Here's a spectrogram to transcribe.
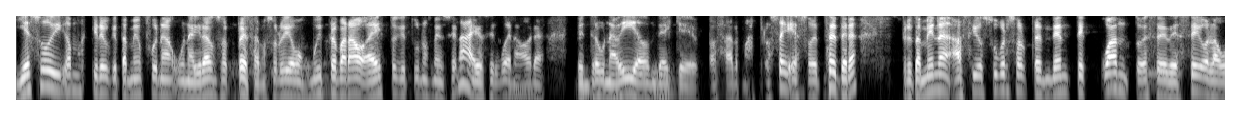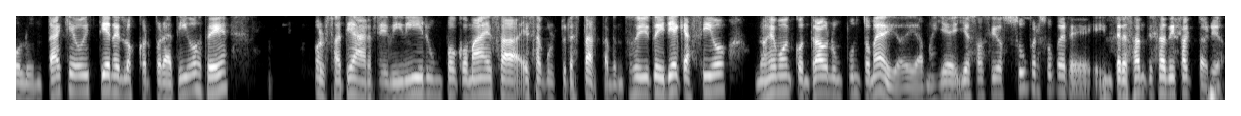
y eso, digamos, creo que también fue una, una, gran sorpresa. Nosotros íbamos muy preparados a esto que tú nos mencionabas, es decir, bueno, ahora vendrá una vida donde hay que pasar más procesos, etcétera. Pero también ha, ha sido súper sorprendente cuánto ese deseo, la voluntad que hoy tienen los corporativos de olfatear, de vivir un poco más esa, esa cultura startup. Entonces yo te diría que ha sido, nos hemos encontrado en un punto medio, digamos, y, y eso ha sido súper, súper eh, interesante y satisfactorio.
